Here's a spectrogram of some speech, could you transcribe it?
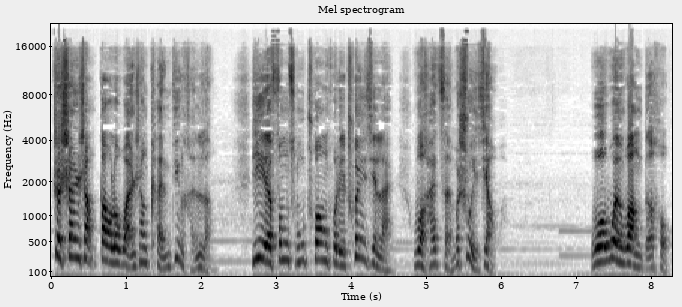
这山上到了晚上肯定很冷，夜风从窗户里吹进来，我还怎么睡觉啊？我问望德厚。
